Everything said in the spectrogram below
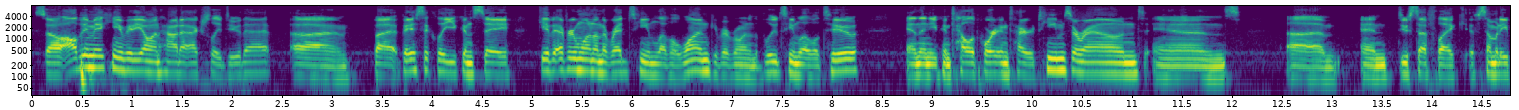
So I'll be making a video on how to actually do that. Um, but basically, you can say give everyone on the red team level one, give everyone on the blue team level two, and then you can teleport entire teams around and um, and do stuff like if somebody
